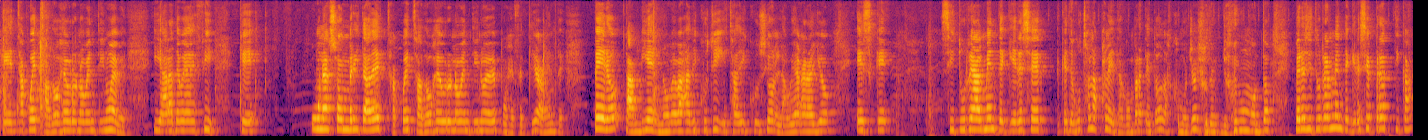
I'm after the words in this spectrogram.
que esta cuesta 2,99€ y ahora te voy a decir que una sombrita de esta cuesta 2,99€, pues efectivamente. Pero también no me vas a discutir, esta discusión la voy a ganar yo, es que si tú realmente quieres ser que te gustan las paletas, cómprate todas, como yo, yo tengo, un montón. Pero si tú realmente quieres ser práctica,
